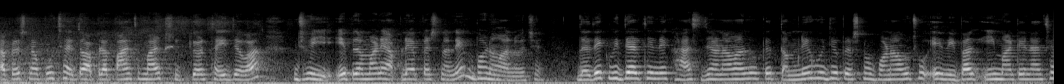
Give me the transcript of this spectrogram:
આ પ્રશ્ન પૂછાય તો આપણા પાંચ માર્ક સિક્યોર થઈ જવા જોઈએ. એ પ્રમાણે આપણે આ પ્રશ્નને ભણવાનો છે. દરેક વિદ્યાર્થીને ખાસ જણાવવાનું કે તમને હું જે પ્રશ્નો ભણાવું છું એ વિભાગ ઈ માટેના છે.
